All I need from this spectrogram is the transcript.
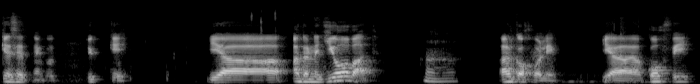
keset nagu tükki. ja, aga nad joovad alkoholi ja kohvi.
